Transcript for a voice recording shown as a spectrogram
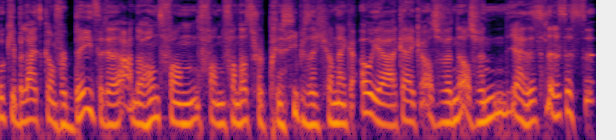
ook je beleid kan verbeteren aan de hand van, van, van dat soort principes, dat je kan denken: oh ja, kijk, als we. Als we ja, het, het,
